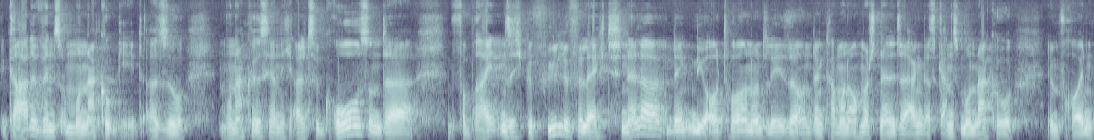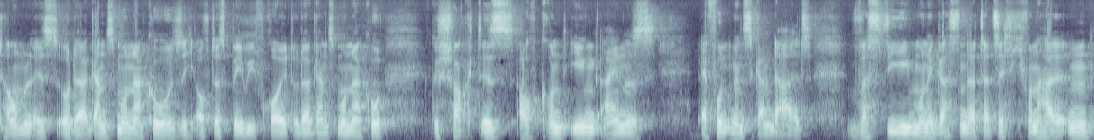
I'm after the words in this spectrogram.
Gerade wenn es um Monaco geht. Also Monaco ist ja nicht allzu groß und da verbreiten sich Gefühle vielleicht schneller, denken die Autoren und Leser. Und dann kann man auch mal schnell sagen, dass ganz Monaco im Freudentaumel ist oder ganz Monaco sich auf das Baby freut oder ganz Monaco geschockt ist aufgrund irgendeines erfundenen Skandals. Was die Monegassen da tatsächlich von halten,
